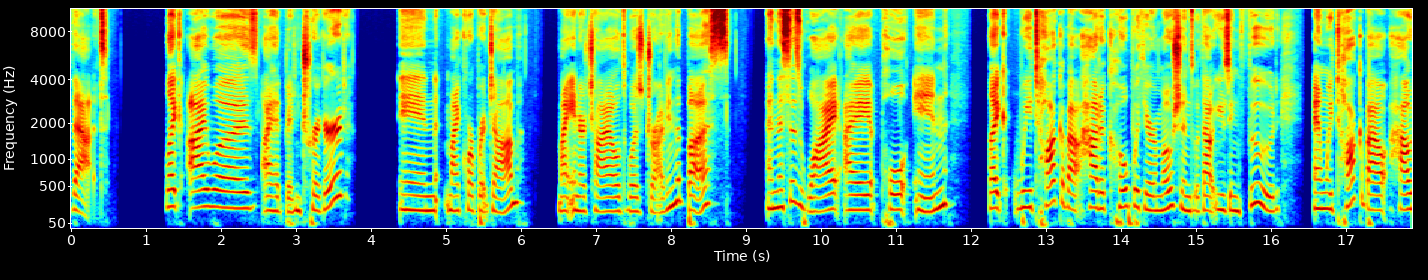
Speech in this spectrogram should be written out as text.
that. Like I was, I had been triggered in my corporate job. My inner child was driving the bus. And this is why I pull in. Like, we talk about how to cope with your emotions without using food. And we talk about how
